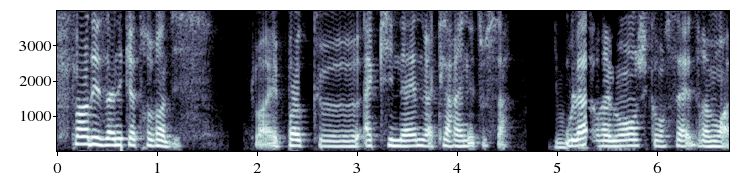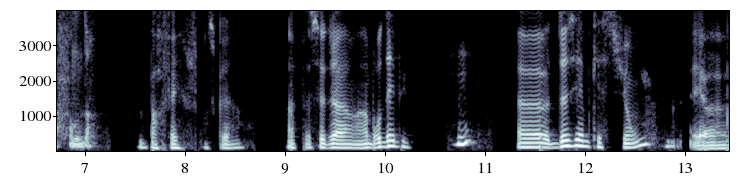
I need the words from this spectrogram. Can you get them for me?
fin des années 90. Tu vois, époque euh, Hakkinen, McLaren et tout ça. Où là, vraiment, j'ai commencé à être vraiment à fond dedans. Parfait, je pense que ah, c'est déjà un bon début. Mhm. Euh, deuxième question, et, euh,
